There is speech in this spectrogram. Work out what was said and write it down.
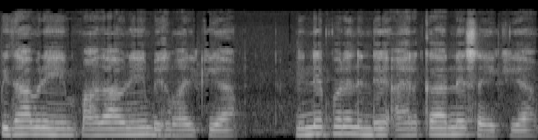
പിതാവിനെയും മാതാവിനെയും ബഹുമാനിക്കുക നിന്നെപ്പോലെ നിന്റെ അയൽക്കാരനെ സ്നേഹിക്കുക.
